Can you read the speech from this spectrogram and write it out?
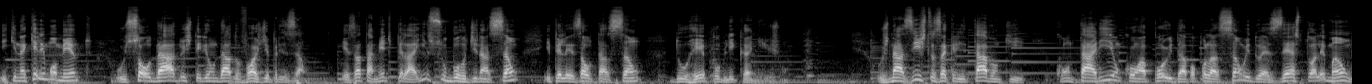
e que naquele momento os soldados teriam dado voz de prisão, exatamente pela insubordinação e pela exaltação do republicanismo. Os nazistas acreditavam que contariam com o apoio da população e do exército alemão,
